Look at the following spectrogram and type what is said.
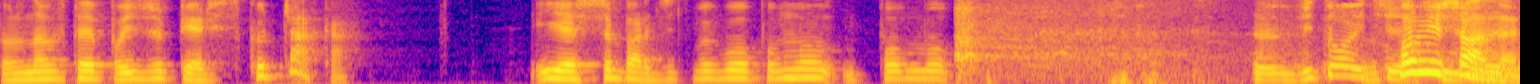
Można by wtedy powiedzieć, że pierś z kurczaka. I jeszcze bardziej to by było pomo... pomo... Witajcie. Pomieszane.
